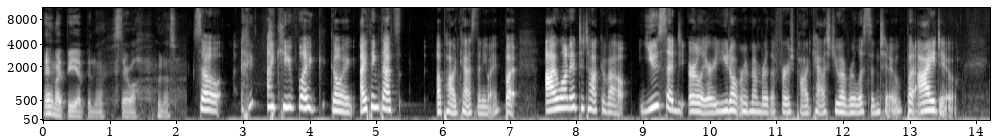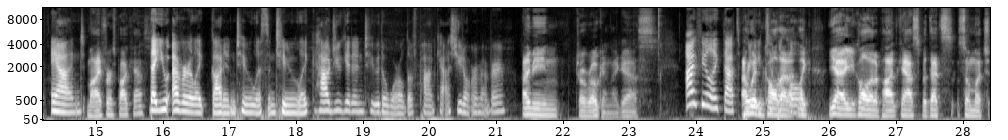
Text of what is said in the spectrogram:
It might be up in the stairwell. Who knows? So I keep like going. I think that's a podcast anyway, but I wanted to talk about you said earlier you don't remember the first podcast you ever listened to, but I do. And My first podcast. that you ever like got into, listened to, like how'd you get into the world of podcasts? You don't remember? I mean, Joe Rogan, I guess. I feel like that's I wouldn't call that a, like yeah, you call that a podcast, but that's so much,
